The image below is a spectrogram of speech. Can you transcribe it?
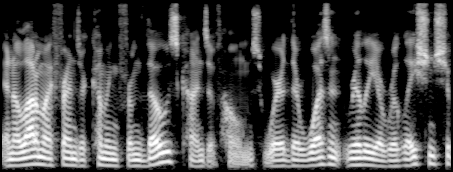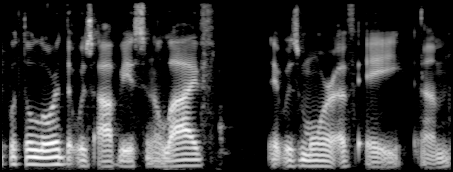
And a lot of my friends are coming from those kinds of homes where there wasn't really a relationship with the Lord that was obvious and alive. It was more of a, um,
